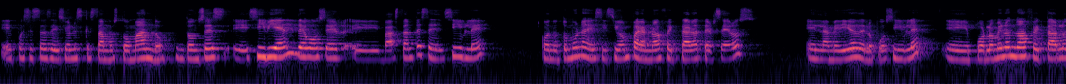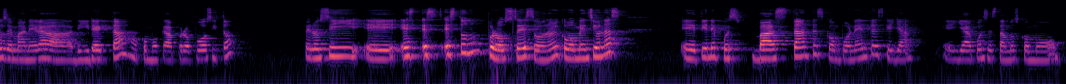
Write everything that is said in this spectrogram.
eh, pues, estas decisiones que estamos tomando. Entonces, eh, si bien debo ser bastante sensible cuando tomo una decisión para no afectar a terceros en la medida de lo posible, por lo menos no afectarlos de manera directa o como que a propósito, pero sí, eh, es, todo un proceso, ¿no? Y como mencionas, eh, tiene pues bastantes componentes que ya, eh, ya pues estamos como,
